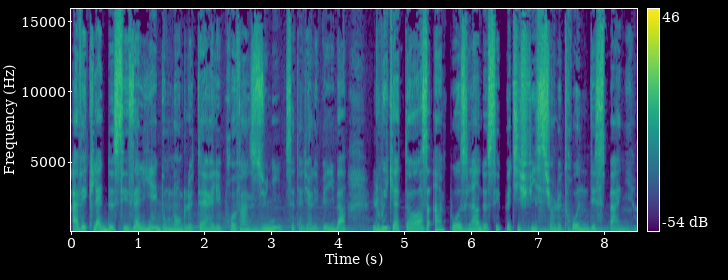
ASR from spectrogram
Avec l'aide de ses alliés, dont l'Angleterre et les Provinces-Unies, c'est-à-dire les Pays-Bas, Louis XIV impose l'un de ses petits-fils sur le trône d'Espagne.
